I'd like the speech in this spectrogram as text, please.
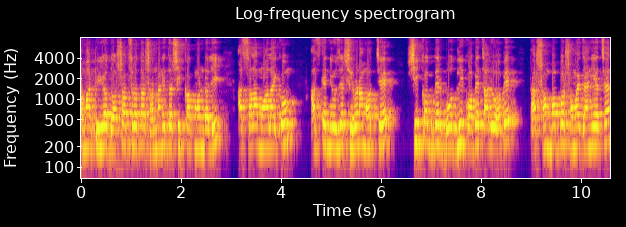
আমার প্রিয় দর্শক, শ্রোতা, সম্মানিত শিক্ষক মন্ডলী আসসালামু আলাইকুম। আজকের নিউজের শিরোনাম হচ্ছে, শিক্ষকদের বদলি কবে চালু হবে? তার সম্ভাব্য সময় জানিয়েছেন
